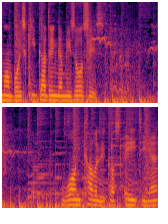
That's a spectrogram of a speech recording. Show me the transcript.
Come on, boys, keep gathering them resources. One cavalry costs 80, yeah?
